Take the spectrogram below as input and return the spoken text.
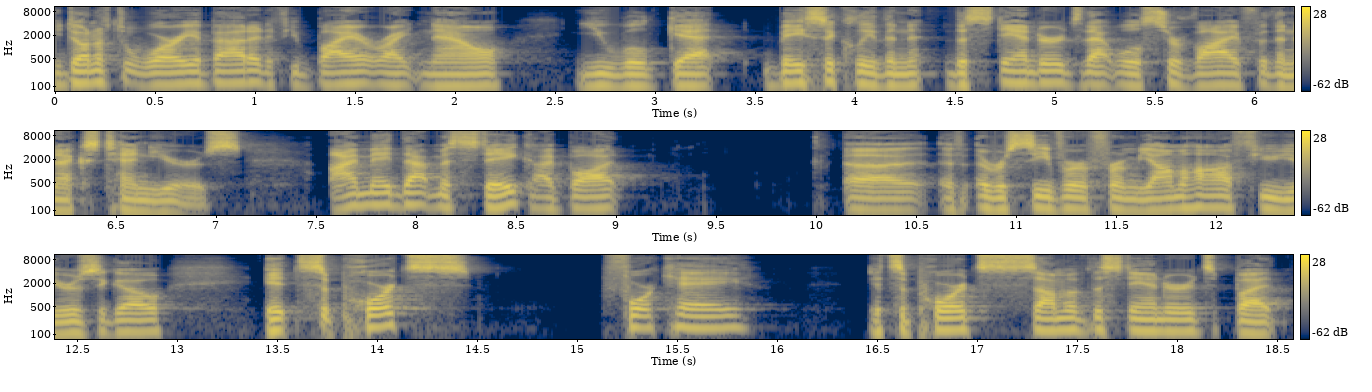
You don't have to worry about it. If you buy it right now, you will get basically the the standards that will survive for the next 10 years. I made that mistake. I bought uh, a, receiver from Yamaha a few years ago. It supports 4K. It supports some of the standards, but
